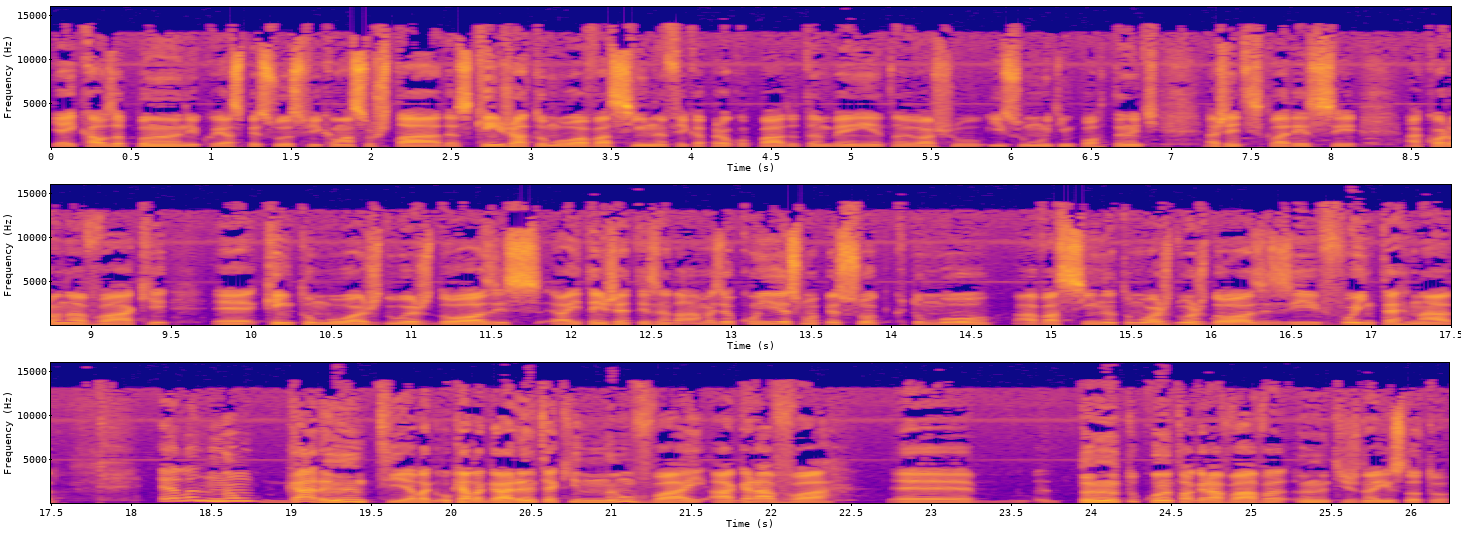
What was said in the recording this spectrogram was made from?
e aí causa pânico e as pessoas ficam assustadas. Quem já tomou a vacina fica preocupado também, então eu acho isso muito importante a gente esclarecer. A Coronavac, é, quem tomou as duas doses, aí tem gente dizendo, ah, mas eu conheço uma pessoa que tomou a vacina, tomou as duas doses e foi internado ela não garante, ela, o que ela garante é que não vai agravar é, tanto quanto agravava antes, não é isso, doutor?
